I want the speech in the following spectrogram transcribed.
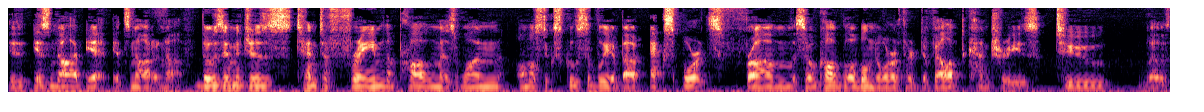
is, is not it. It's not enough. Those images tend to frame the problem as one almost exclusively about exports from the so called global north or developed countries to the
